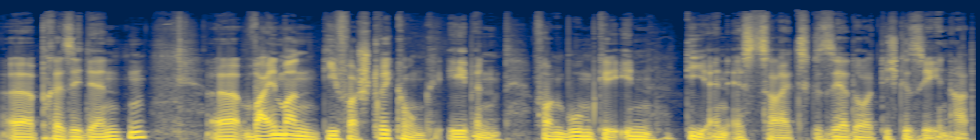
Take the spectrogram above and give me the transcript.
äh, Präsidenten, äh, weil man die Verstrickung eben von Bumke in die NS-Zeit sehr deutlich gesehen hat.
